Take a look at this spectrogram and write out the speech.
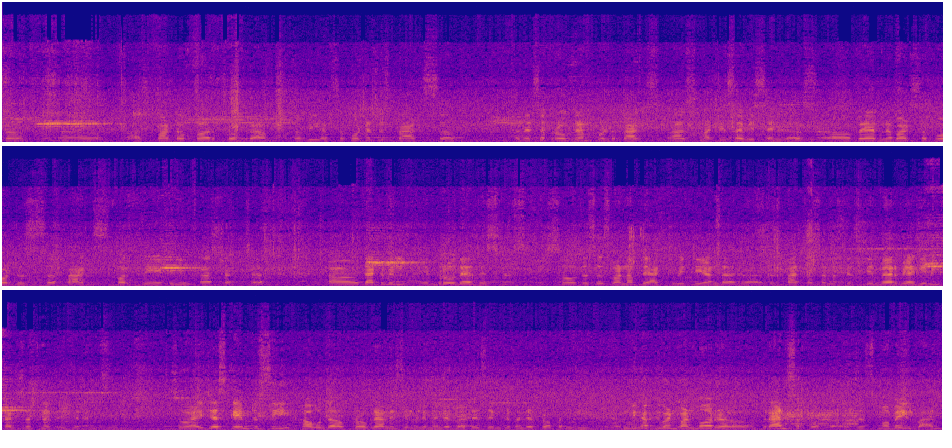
sir. Uh, as part of our program, so we have supported this PACS, sir. Uh, There's a program called the PACS as multi-service centers, uh, where NABARD support this uh, for creating infrastructure uh, that will improve their business. So this is one of the activity under uh, this PACS under this scheme where we are giving constructional insurance. So I just came to see how the program is implemented, whether it's implemented properly. And we have given one more uh, grant support, uh, this mobile one,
